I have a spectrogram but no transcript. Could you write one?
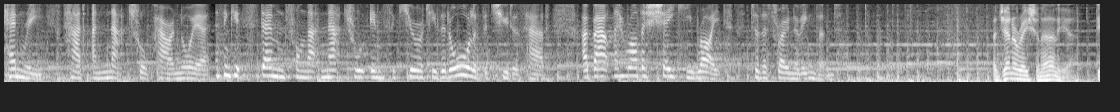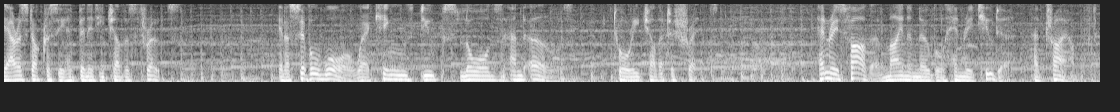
Henry had a natural paranoia. I think it stemmed from that natural insecurity that all of the Tudors had about their rather shaky right to the throne of England. A generation earlier, the aristocracy had been at each other's throats. In a civil war where kings, dukes, lords, and earls tore each other to shreds. Henry's father, minor noble Henry Tudor, had triumphed.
